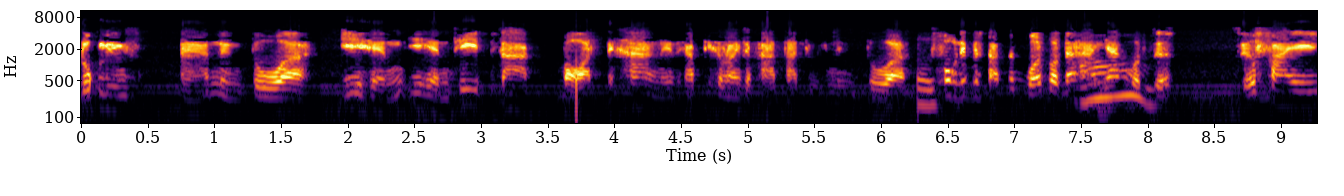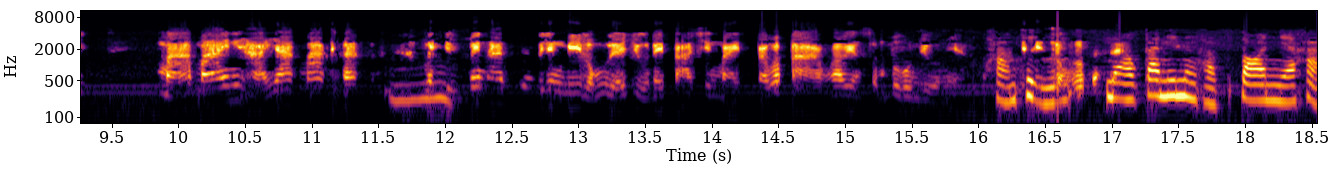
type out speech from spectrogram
ลูกลิงแหนหนึ่งตัว อีเห็นอีเห็นที่ตากบอดไปข้างนี้นะครับ ที่กำลังจะผ่าตัดอยู่อีกหนึ่งตัว พวกนี้เป็นสัตว์เป็นหัวนหมดนะหายากหมดเสือเสือไฟหมาไม้นี่หายากมากนะอืมไม่ไม่น่าเชื่อว่ายังมีหลงเหลืออยู่ในป่าเชียงใหม่แปลว่าป่าของเรายังสมบูรณ์อยู่เนี่ยถามถึงแนวกั้นนิดนึงค่ะ ตอนเนี้ยค่ะ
